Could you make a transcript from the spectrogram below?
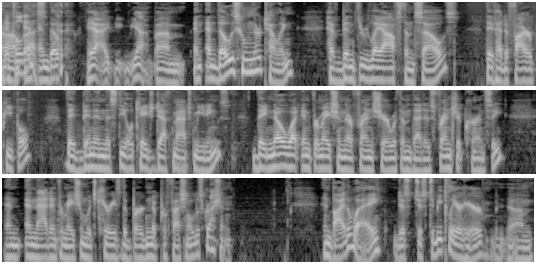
They um, told and, us. And though, yeah, yeah, um, and and those whom they're telling have been through layoffs themselves. They've had to fire people. They've been in the steel cage death match meetings. They know what information their friends share with them that is friendship currency, and and that information which carries the burden of professional discretion. And by the way, just just to be clear here, um,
